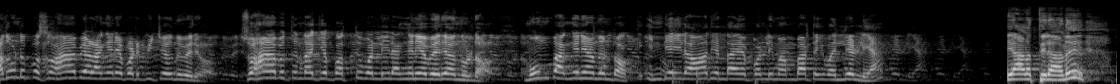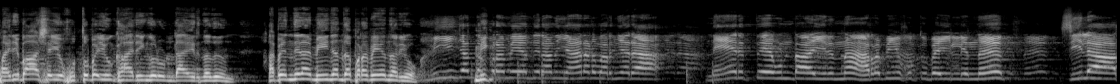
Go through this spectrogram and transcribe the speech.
അതുകൊണ്ട് ഇപ്പൊ സ്വഹാബികൾ അങ്ങനെ പഠിപ്പിച്ചതെന്ന് വരുമോ സ്വഹാബത്ത് ഉണ്ടാക്കിയ പത്ത് പള്ളിയിൽ അങ്ങനെയാ വരിക എന്നുണ്ടോ മുമ്പ് അങ്ങനെയാണെന്നുണ്ടോ ഇന്ത്യയിൽ ആദ്യം ഉണ്ടായ പള്ളി മമ്പാട്ട ഈ വല്യള്ളിയാ മലയാളത്തിലാണ് പരിഭാഷയും ഹുത്തുബയും കാര്യങ്ങളും ഉണ്ടായിരുന്നത്. അപ്പൊ എന്തിനാ മീഞ്ചന്ത പ്രമേയം എന്നറിയോ? മീഞ്ചന്ത പ്രമേയം എന്തിനാന്ന് ഞാനാണ് പറഞ്ഞുതരാ? നേരത്തെ ഉണ്ടായിരുന്ന അറബി ഹുത്തുബയിൽ നിന്ന് ചില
